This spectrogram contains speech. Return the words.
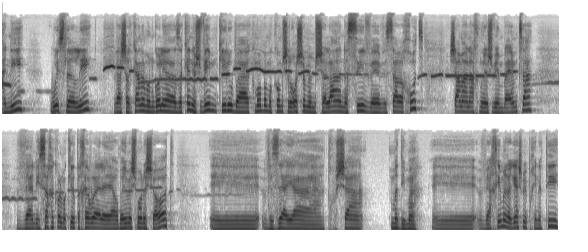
אני, וויסלר לי, והשרקן המונגולי הזקן יושבים כאילו ב... כמו במקום של ראש הממשלה, הנשיא ו... ושר החוץ, שם אנחנו יושבים באמצע, ואני סך הכל מכיר את החבר'ה האלה 48 שעות, אה, וזה היה תחושה מדהימה. אה, והכי מרגש מבחינתי,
